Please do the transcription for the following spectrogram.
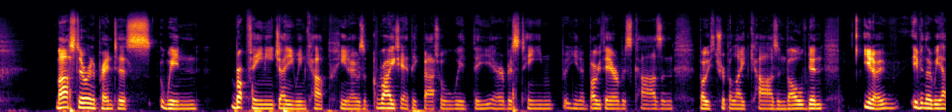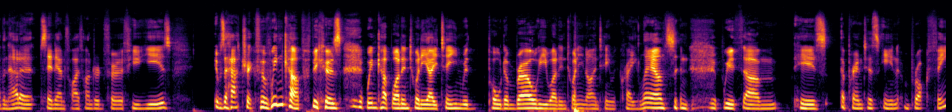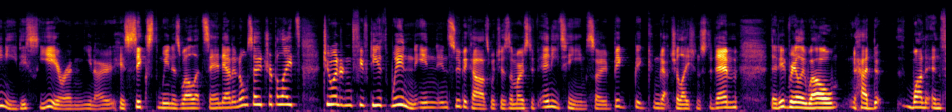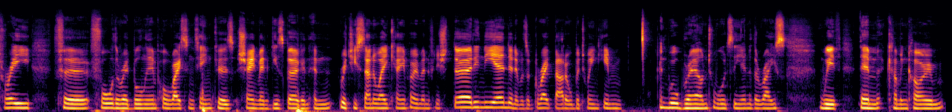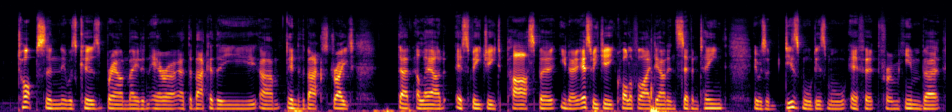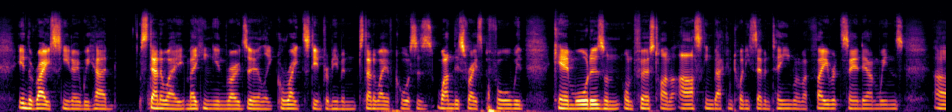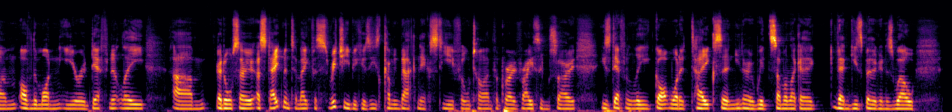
Master and Apprentice win Brock Feeney, Jamie Whincup, you know, it was a great epic battle with the Erebus team, you know, both Erebus cars and both Triple Eight cars involved. And, you know, even though we haven't had a Sandown 500 for a few years, it was a hat trick for Whincup because Whincup won in 2018 with Paul Dumbrell. He won in 2019 with Craig Lowndes and with um, his apprentice in Brock Feeney this year, and you know his sixth win as well at Sandown, and also Triple Eight's 250th win in in Supercars, which is the most of any team. So big big congratulations to them. They did really well. Had one and three for for the Red Bull Ampol Racing team because Shane Van Gisbergen and, and Richie Stanaway came home and finished third in the end, and it was a great battle between him and Will Brown towards the end of the race with them coming home tops, and it was because Brown made an error at the back of the um, end of the back straight that allowed SVG to pass. But you know, SVG qualified down in 17th. It was a dismal, dismal effort from him. But in the race, you know, we had Stanaway making inroads early. Great stint from him. And Stanaway, of course, has won this race before with Cam Waters on, on first time asking back in 2017. One of my favourite Sandown wins um, of the modern era, definitely. Um, and also a statement to make for Richie because he's coming back next year full time for Grove Racing. So he's definitely got what it takes. And, you know, with someone like a Van Gisbergen as well.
